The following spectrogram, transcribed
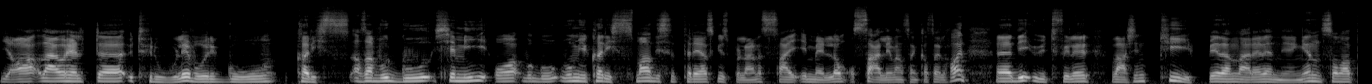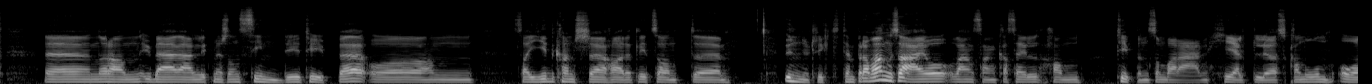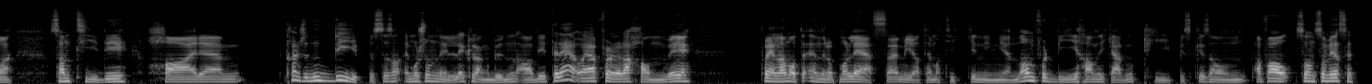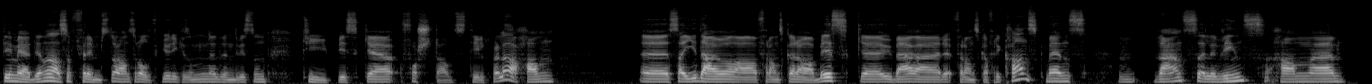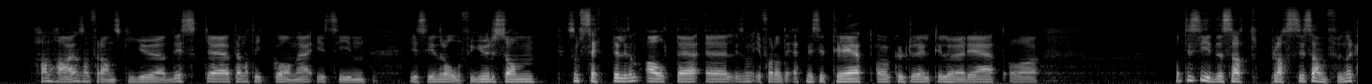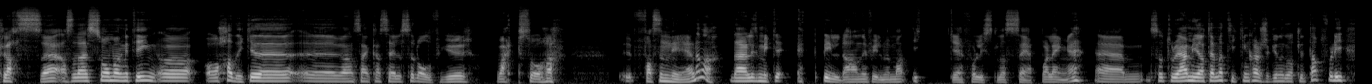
Ja, det er jo helt uh, utrolig hvor god karis, altså hvor god kjemi og hvor, god, hvor, mye karisma disse tre skuespillerne seg imellom, og særlig Vincent Cassel, har. Uh, de utfyller hver sin type i den der vennegjengen, sånn at uh, når han Hubert er en litt mer sånn sindig type, og han Saeed kanskje har et litt sånt undertrykt temperament, så er jo Vincent Cassel han typen som bare er en helt løs kanon, og samtidig har um, kanskje den dypeste sånn, emosjonelle klangbunnen av de tre. Og jeg føler det er han vi på en eller annen måte ender opp med å lese mye av tematikken inn gjennom, fordi han ikke er den typiske sånn i hvert fall Sånn som vi har sett det i mediene, da, så fremstår hans rollefigur ikke som nødvendigvis sånn typiske forstadstilfelle. Da. Han eh, Saeed er jo da fransk-arabisk, eh, Hubert er fransk-afrikansk, mens Vance, eller Vince, han eh, han har en sånn fransk-jødisk eh, tematikk gående i sin, i sin rollefigur som, som, setter liksom alt det eh, liksom i forhold til etnisitet og kulturell tilhørighet og, og tilsidesatt plass i samfunnet, klasse Altså, det er så mange ting. Og, og hadde ikke uh, Vincent Cassels rollefigur vært så fascinerende, da Det er liksom ikke ett bilde av han i filmen man ikke får lyst til å se på lenge. Um, så tror jeg mye av tematikken kanskje kunne gått litt tapt. fordi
